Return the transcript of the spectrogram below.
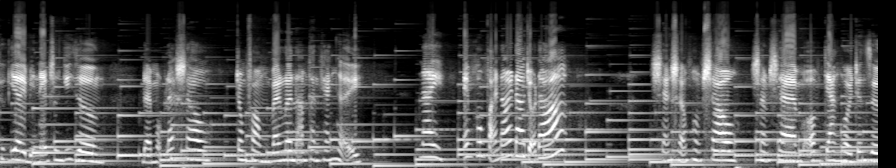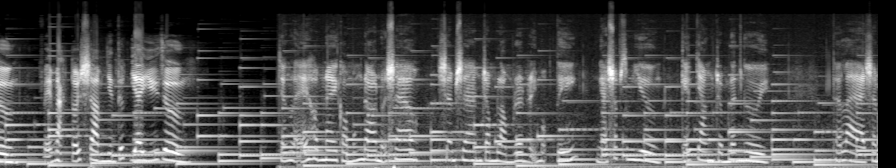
Thước dây bị ném xuống dưới giường. Đợi một lát sau trong phòng vang lên âm thanh kháng nghị. Này, em không phải nói đo chỗ đó. Sáng sớm hôm sau Sam Sam ôm chăn ngồi trên giường vẻ mặt tối sầm nhìn thước dây dưới giường. Chẳng lẽ hôm nay còn muốn đo nữa sao? Sam Sam trong lòng rên rỉ một tiếng Ngã sấp xuống giường Kéo chăn trùm lên người. Thế là Sam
